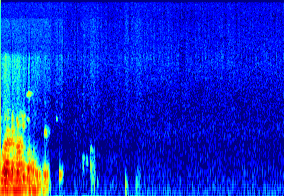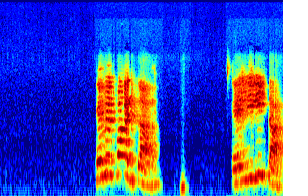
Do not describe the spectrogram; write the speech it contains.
matemáticas son ustedes. ¿Qué me falta? El lilita.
